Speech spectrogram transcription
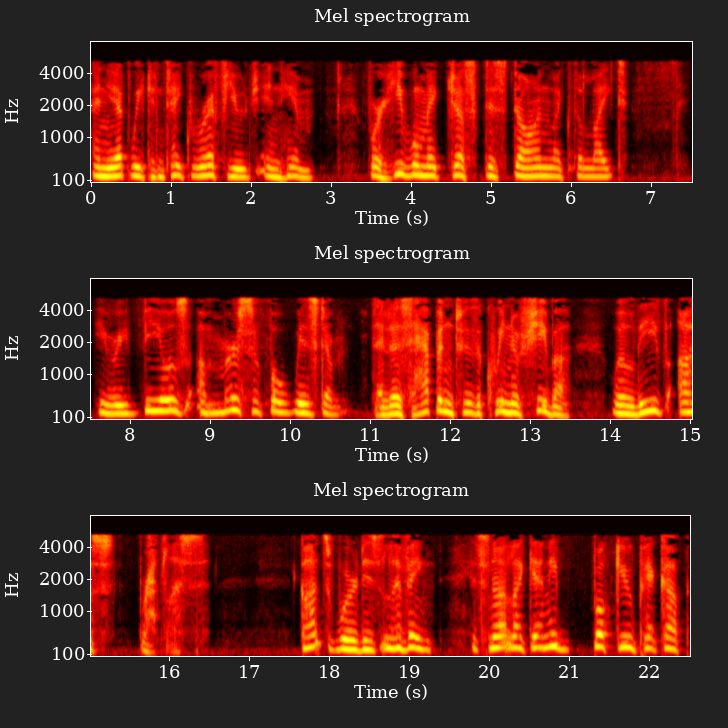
and yet we can take refuge in Him, for He will make justice dawn like the light. He reveals a merciful wisdom that has happened to the Queen of Sheba will leave us breathless. God's Word is living. It's not like any book you pick up.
